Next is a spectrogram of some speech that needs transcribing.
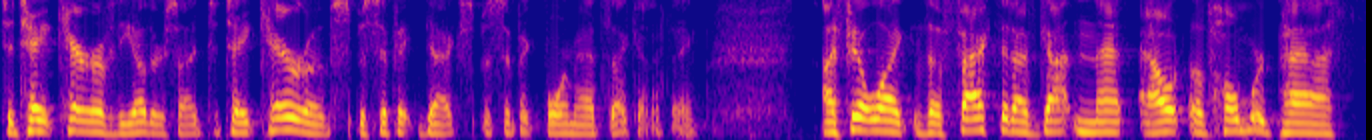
to take care of the other side, to take care of specific decks, specific formats, that kind of thing. I feel like the fact that I've gotten that out of Homeward Path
